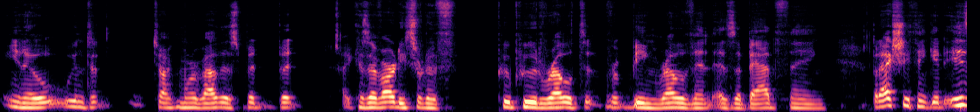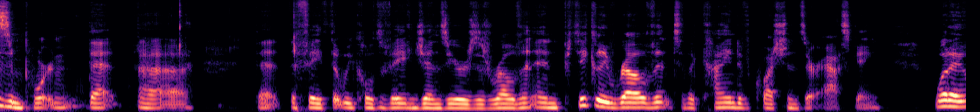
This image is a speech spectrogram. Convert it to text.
You know, we can talk more about this, but but because I've already sort of poo-pooed relative being relevant as a bad thing, but I actually think it is important that uh, that the faith that we cultivate in Gen Zers is relevant and particularly relevant to the kind of questions they're asking. What I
